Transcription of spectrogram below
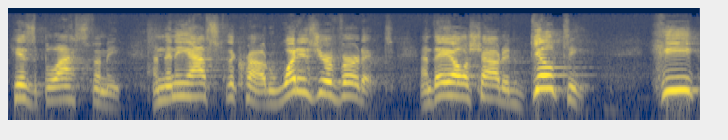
his blasphemy. And then he asked the crowd, What is your verdict? And they all shouted, Guilty! He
